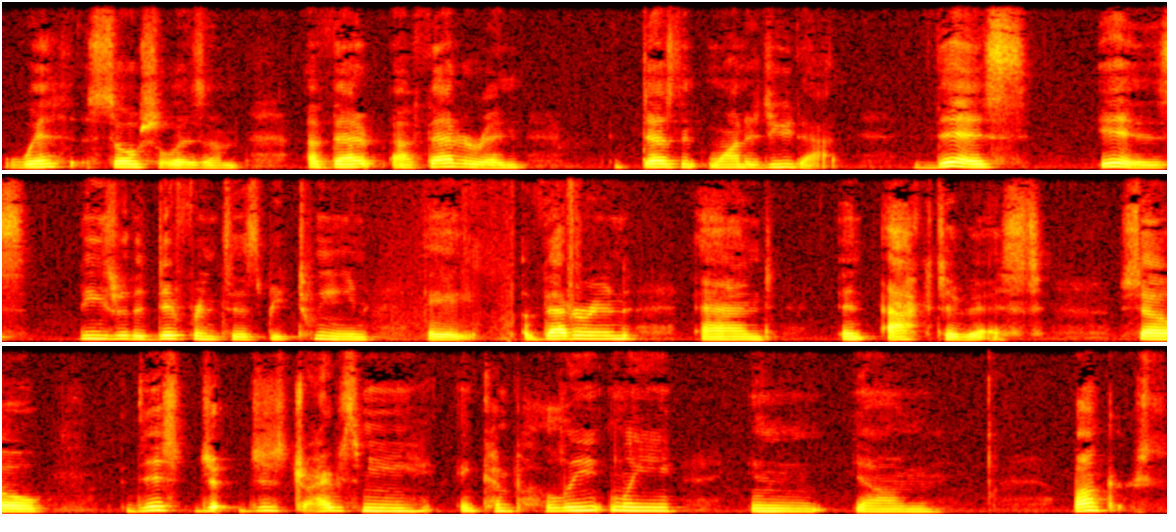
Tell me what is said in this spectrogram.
with socialism. A, vet, a veteran doesn't want to do that. This is, these are the differences between a, veteran and an activist. So this just drives me completely in um, bunkers.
